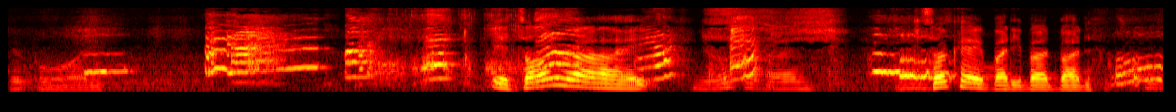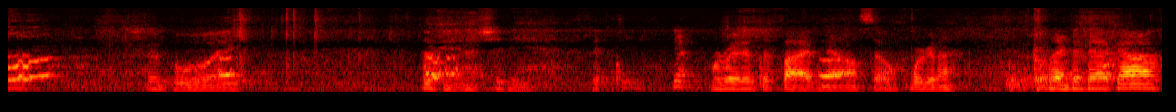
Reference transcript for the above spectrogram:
Good boy. It's alright. You're okay. It's okay, buddy, bud, bud. Good boy. Okay, that should be 50. Yeah, we're right at the 5 now, so we're going to clamp it back off,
